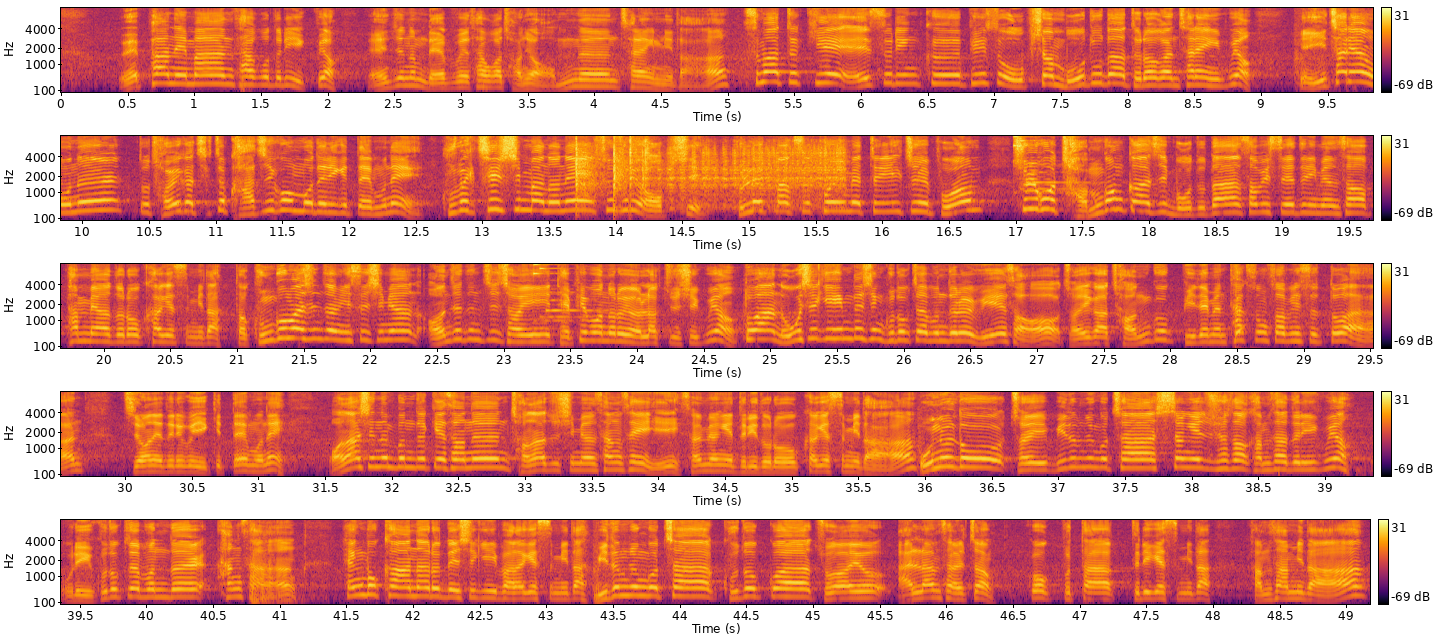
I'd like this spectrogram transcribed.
외판에만 사고들이 있고요. 엔진룸 내부에 사고가 전혀 없는 차량입니다. 스마트키의 S링크 필수 옵션 모두 다 들어간 차량이고요. 예, 이 차량 오늘 또 저희가 직접 가지고 온 모델이기 때문에 970만 원에 수수료 없이 블랙박스 코일 매트 일주일 보험 출고 점검까지 모두 다 서비스 해드리면서 판매하도록 하겠습니다. 더 궁금하신 점 있으시면 언제든지 저희 대피번호로 연락 주시고요. 또한 오시기 힘드신 구독자분들을 위해서 저희가 전국 비대면 탁송 서비스 또한 지원해드리고 있기 때문에 원하시는 분들께서는 전화 주시면 상세히 설명해 드리도록 하겠습니다. 오늘도 저희 믿음 중고차 시청해 주셔서 감사드리고요. 우리 구독자분들 항상 행복한 하루 되시기 바라겠습니다. 믿음 중고차 구독과 좋아요, 알람 설정 꼭 부탁드리겠습니다. 감사합니다.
